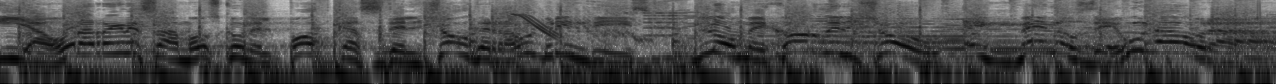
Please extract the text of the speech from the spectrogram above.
Y ahora regresamos con el podcast del show de Raúl Brindis. Lo mejor del show en menos de una hora.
